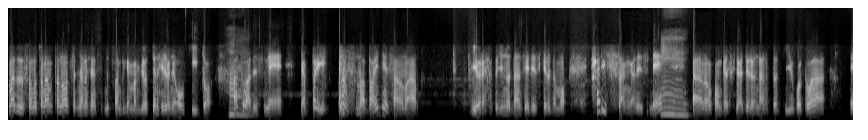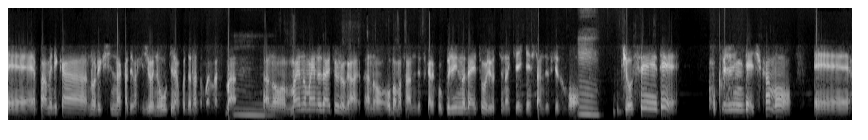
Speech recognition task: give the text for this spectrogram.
まずそのトランプの7300万票っていうのは非常に大きいと、はい、あとはですね、やっぱり、まあ、バイデンさんは、いわゆる白人の男性ですけれども、ハリスさんがですね、えー、あの今回、副大統領になったということは、えー、やっぱアメリカの歴史の中では非常に大きなことだと思います。まあ、あの前の前の大統領があのオバマさんですから黒人の大統領っていうのは経験したんですけども、えー、女性で黒人でしかも、えー、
